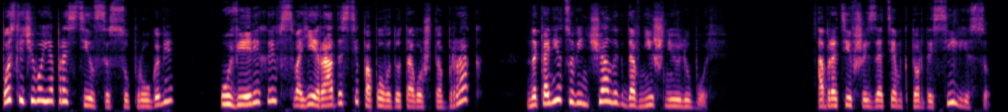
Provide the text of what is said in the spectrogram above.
после чего я простился с супругами, уверив их в своей радости по поводу того, что брак наконец увенчал их давнишнюю любовь. Обратившись затем к Тордесильесу,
